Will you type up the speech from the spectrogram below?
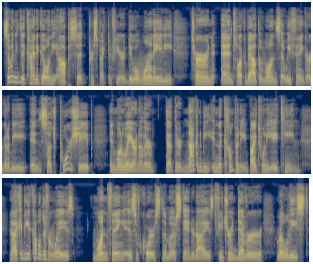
So we need to kind of go on the opposite perspective here, do a 180 turn and talk about the ones that we think are going to be in such poor shape in one way or another that they're not going to be in the company by 2018. Now, that could be a couple different ways. One thing is, of course, the most standardized Future Endeavor released,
